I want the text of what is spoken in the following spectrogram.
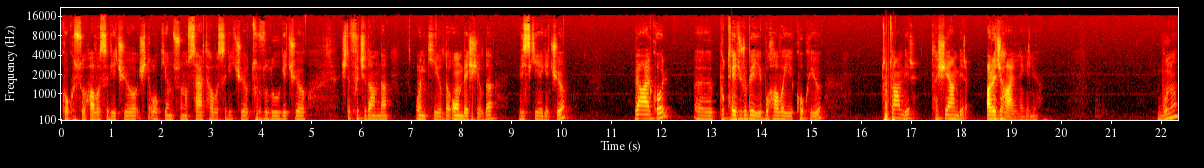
kokusu, havası geçiyor. İşte okyanusun o sert havası geçiyor. Tuzluluğu geçiyor. İşte fıçıdan da 12 yılda, 15 yılda viskiye geçiyor. Ve alkol e, bu tecrübeyi, bu havayı, kokuyu tutan bir, taşıyan bir aracı haline geliyor. Bunu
